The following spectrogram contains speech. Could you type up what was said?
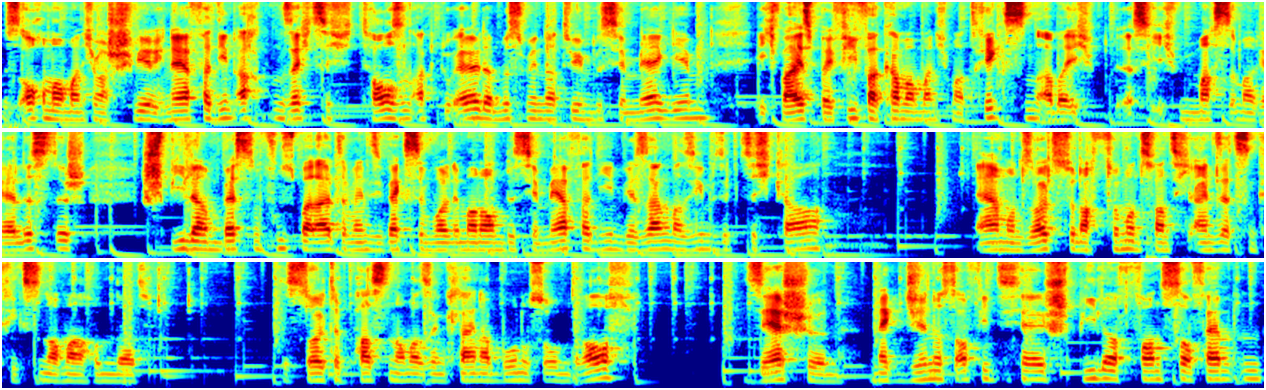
Ist auch immer manchmal schwierig. Naja, verdient 68.000 aktuell, da müssen wir natürlich ein bisschen mehr geben. Ich weiß, bei FIFA kann man manchmal tricksen, aber ich, ich mache es immer realistisch. Spieler im besten Fußballalter, wenn sie wechseln wollen, immer noch ein bisschen mehr verdienen. Wir sagen mal 77k. Ähm, und sollst du nach 25 einsetzen, kriegst du nochmal 100. Das sollte passen, nochmal so ein kleiner Bonus oben drauf. Sehr schön. McGinn ist offiziell Spieler von Southampton.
